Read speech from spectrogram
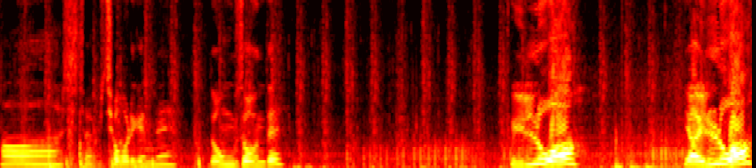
아 진짜 미쳐버리겠네. 너무 무서운데? 그 일로 와 야 일로 와?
